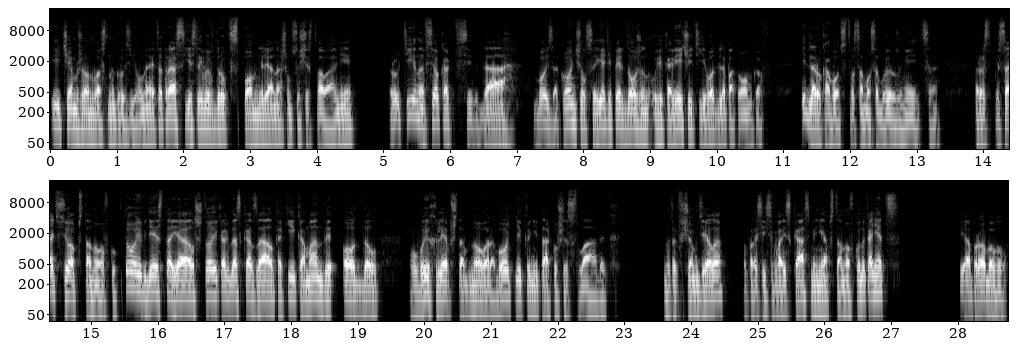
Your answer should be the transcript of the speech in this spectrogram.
И чем же он вас нагрузил на этот раз, если вы вдруг вспомнили о нашем существовании? Рутина, все как всегда. Бой закончился, и я теперь должен увековечить его для потомков. И для руководства, само собой, разумеется расписать всю обстановку, кто и где стоял, что и когда сказал, какие команды отдал. Увы, хлеб штабного работника не так уж и сладок. Ну так в чем дело? Попросись в войска, смени обстановку, наконец. Я пробовал.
